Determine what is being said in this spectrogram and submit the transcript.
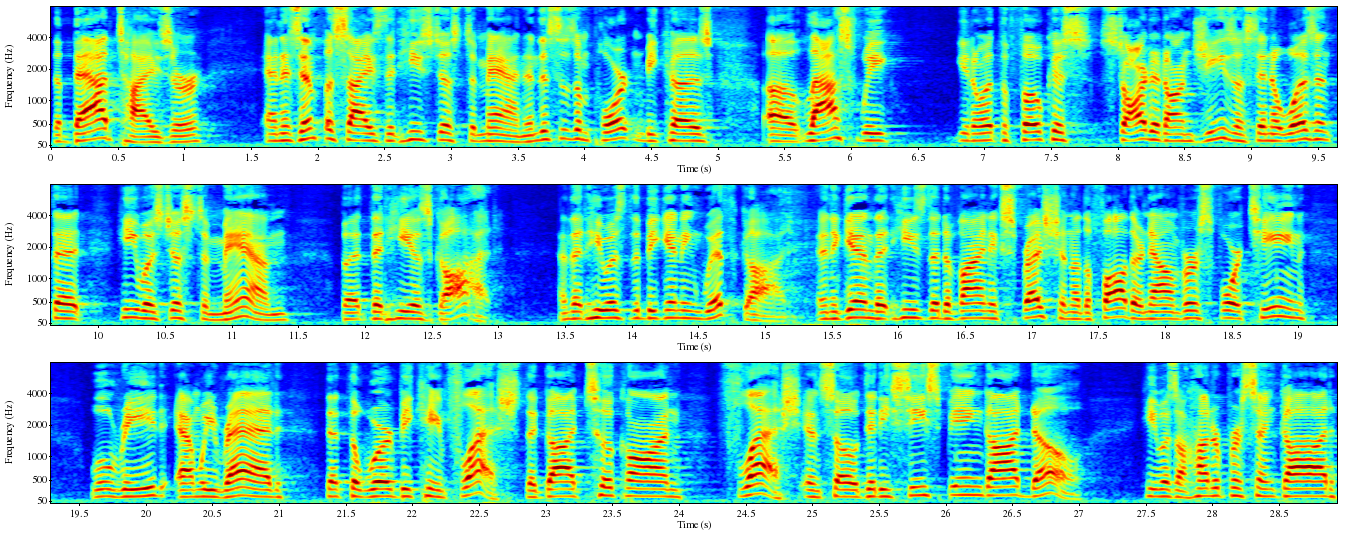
the baptizer, and has emphasized that he's just a man. And this is important because uh, last week, you know, the focus started on Jesus, and it wasn't that he was just a man, but that he is God and that he was the beginning with God. And again, that he's the divine expression of the Father. Now, in verse 14, we'll read, and we read that the Word became flesh, that God took on flesh. And so, did he cease being God? No. He was 100% God,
